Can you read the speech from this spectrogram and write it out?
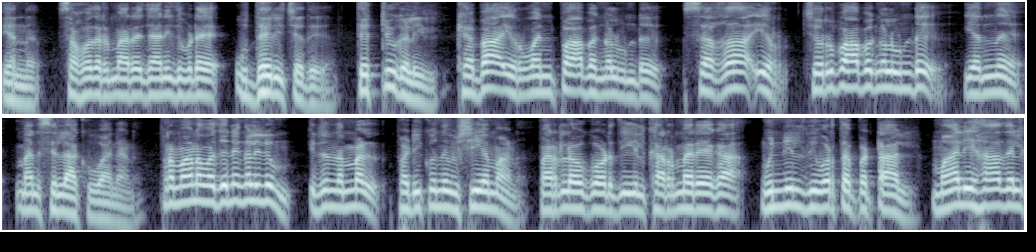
എന്ന്. സഹോദരന്മാരെ ഞാൻ ഇതിവിടെ ഉദ്ധരിച്ചത്. തെറ്റുകളിൽ ഖബായിർ വൻ പാപങ്ങളുണ്ട് സഹായിർ ചെറുപാപങ്ങളുണ്ട് എന്ന് മനസ്സിലാക്കുവാനാണ്. പ്രമാണവചനങ്ങളിലും ഇത് നമ്മൾ പഠിക്കുന്ന വിഷയമാണ്. പരലോകോടതിയിൽ കർമ്മരേഖ മുന്നിൽ നിവർത്തപ്പെട്ടാൽ മാലിഹാദൽ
